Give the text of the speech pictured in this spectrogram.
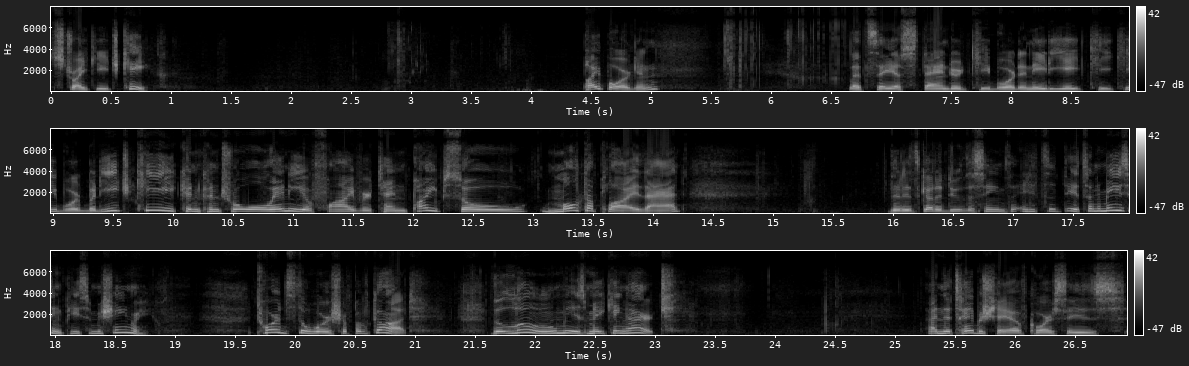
strike each key. pipe organ, let's say a standard keyboard, an 88 key keyboard, but each key can control any of five or 10 pipes, so multiply that, that it's got to do the same thing. It's, a, it's an amazing piece of machinery. Towards the worship of God. The loom is making art. And the trebuchet, of course, is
